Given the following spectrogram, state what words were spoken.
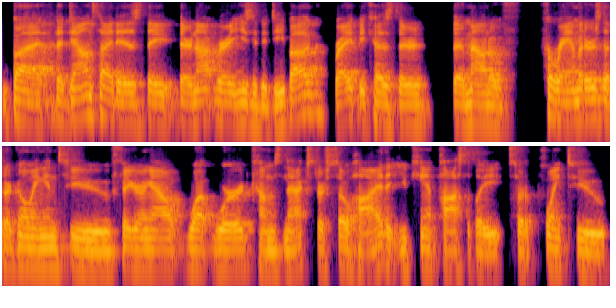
but the downside is they they're not very easy to debug right because they're the amount of parameters that are going into figuring out what word comes next are so high that you can't possibly sort of point to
